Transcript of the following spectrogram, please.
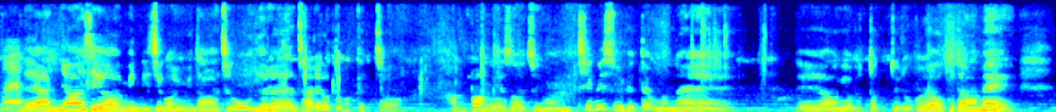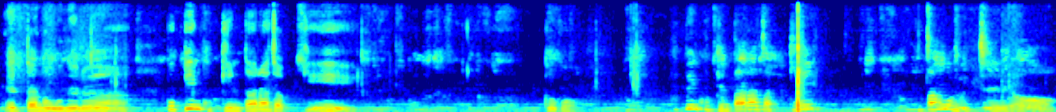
네, 안녕하세요. 미니지건입니다. 제가 오늘은 자리가 또 바뀌었죠. 안방에서 지금 TV 소리 때문에 네, 양해 부탁드리고요. 그 다음에 일단은 오늘은 포핀 쿠킹 따라잡기 그거 포핀 쿠킹 따라잡기 짱구 뮤즈예요.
